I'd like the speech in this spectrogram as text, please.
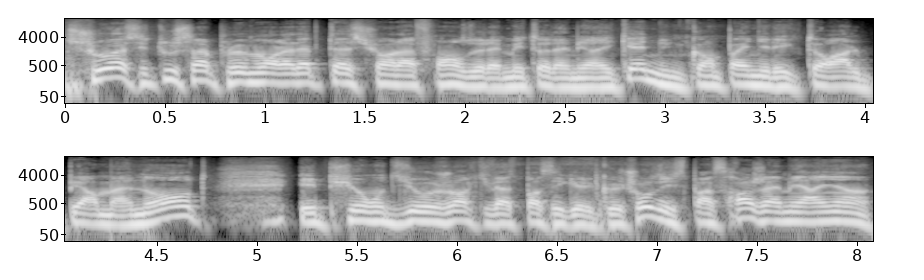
Soit c'est tout simplement l'adaptation à la France de la méthode américaine d'une campagne électorale permanente. Et puis on dit aux gens qu'il va se passer quelque chose, il se passera jamais rien.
